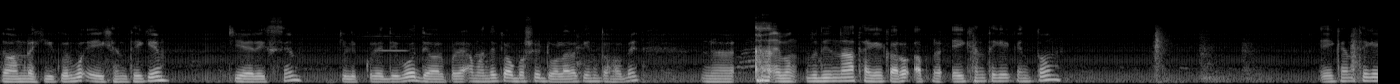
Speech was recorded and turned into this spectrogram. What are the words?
তো আমরা কি করব? এইখান থেকে টিআরএক্সে ক্লিক করে দিব। দেওয়ার পরে আমাদেরকে অবশ্যই ডলার কিনতে হবে। এবং যদি না থাকে কারও, আপনার এইখান থেকে কিন্তু, এইখান থেকে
